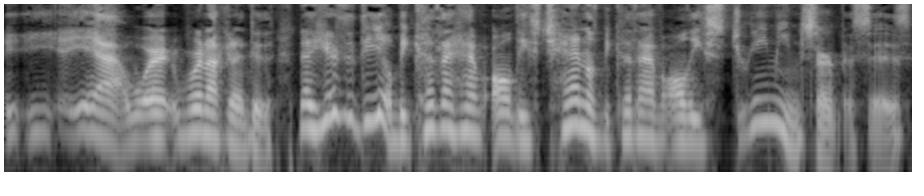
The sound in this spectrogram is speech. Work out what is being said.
yeah we're, we're not going to do this now here's the deal. Because i have all these channels because i have all these streaming services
